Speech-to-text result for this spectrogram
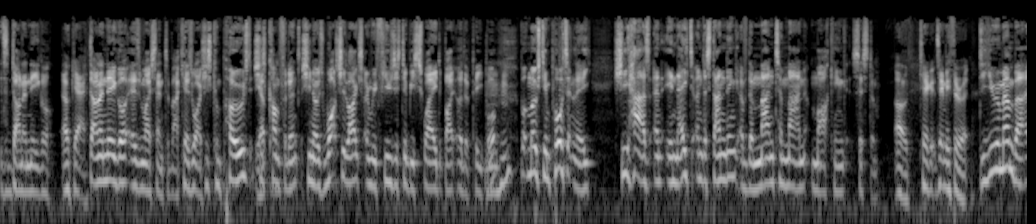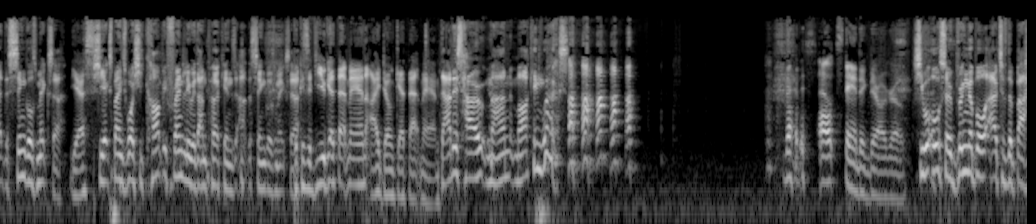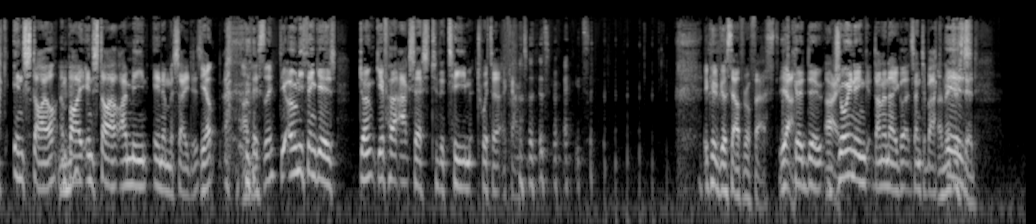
it's Donna Meagle. Okay. Donna Meagle is my centre back. Here's why. She's composed, she's Yep. confident, she knows what she likes and refuses to be swayed by other people. Mm-hmm. But most importantly, she has an innate understanding of the man to man marking system. Oh, take. Take me through it. Do you remember at the singles mixer? Yes. She explains why she can't be friendly with Ann Perkins at the singles mixer. Because if you get that man, I don't get that man. that is how man marking works. That is outstanding, Daryl Grove. She will also bring the ball out of the back in style, and mm-hmm. by in style I mean in a Mercedes. Yep. Obviously. The only thing is, don't give her access to the team Twitter account. That's right. It could go south real fast. Yeah. Could do. Right. Joining Donna Meagle at centre back I'm is interested.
